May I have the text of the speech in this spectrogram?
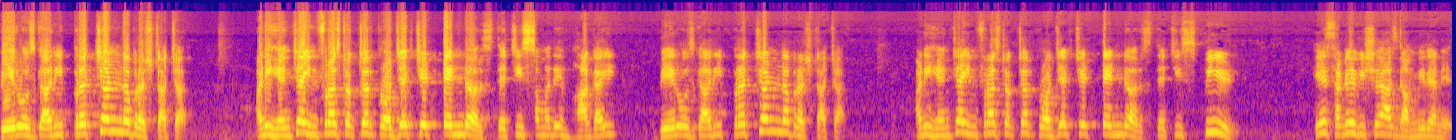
बेरोजगारी प्रचंड भ्रष्टाचार. आणि ह्यांच्या इन्फ्रास्ट्रक्चर प्रोजेक्टचे टेंडर्स त्याची महागाई बेरोजगारी प्रचंड भ्रष्टाचार. आणि ह्यांच्या इन्फ्रास्ट्रक्चर प्रोजेक्टचे टेंडर्स त्याची स्पीड हे सगळे विषय आज गांभीर्याने आहेत.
